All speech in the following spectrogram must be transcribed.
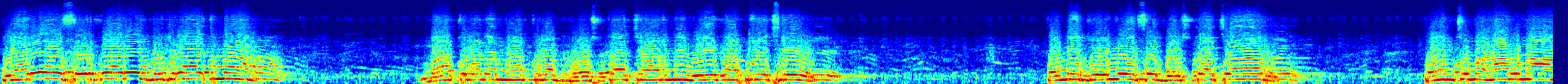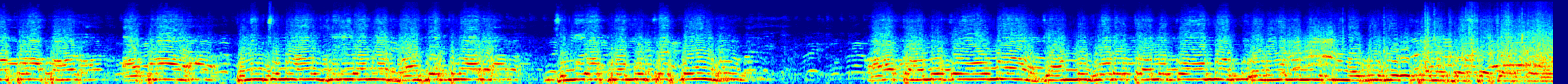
ત્યારે આ સરકારે ગુજરાતમાં માત્ર ને માત્ર ભ્રષ્ટાચારને વેગ આપ્યો છે. તમે જોયું હશે ભ્રષ્ટાચાર પંચમહાલમાં આપણા આપણા પંચમહાલ જિલ્લાના ભાજપના જિલ્લા પ્રમુખે પણ આ તાલુકાઓમાં જાંબુઘોડા તાલુકાઓમાં કરોડોનો અબજો રૂપિયાનો ભ્રષ્ટાચાર કર્યો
